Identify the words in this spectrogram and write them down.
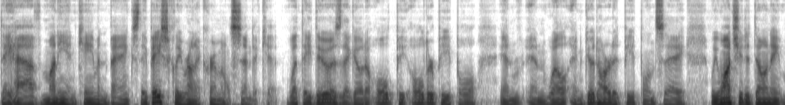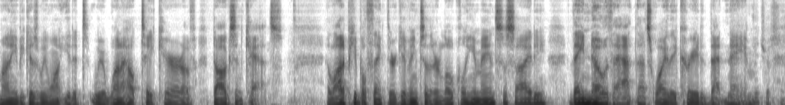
They have money in Cayman banks. They basically run a criminal syndicate. What they do is they go to old older people and and well and good-hearted people and say, "We want you to donate money because we want you to we want to help take care of dogs and cats." A lot of people think they're giving to their local humane society. They know that. That's why they created that name Interesting.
